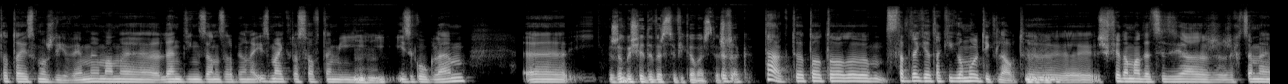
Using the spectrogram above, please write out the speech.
to, to jest możliwe. My mamy landing zone zrobione i z Microsoftem, i, mhm. i, i z Googlem. E, Żeby się dywersyfikować też, tak? Tak, to, to, to strategia takiego multi-cloud. Mhm. E, świadoma decyzja, że, chcemy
